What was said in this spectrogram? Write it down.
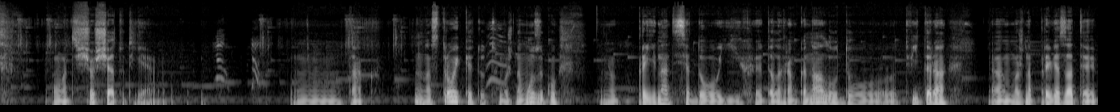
От, що ще тут є? Так. ну, Настройки, тут можна музику. е, Приєднатися до їх телеграм-каналу, до Твіттера. Е, Можна прив'язати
